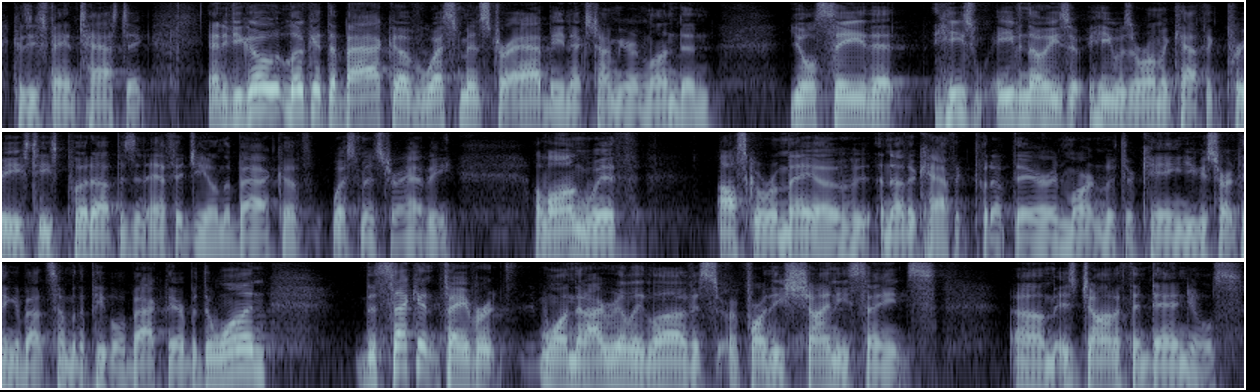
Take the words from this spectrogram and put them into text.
because he's fantastic. And if you go look at the back of Westminster Abbey next time you're in London, you'll see that he's even though he's he was a Roman Catholic priest, he's put up as an effigy on the back of Westminster Abbey, along with Oscar Romero, another Catholic put up there, and Martin Luther King. You can start thinking about some of the people back there. But the one, the second favorite one that I really love is for these shiny saints um, is Jonathan Daniels.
